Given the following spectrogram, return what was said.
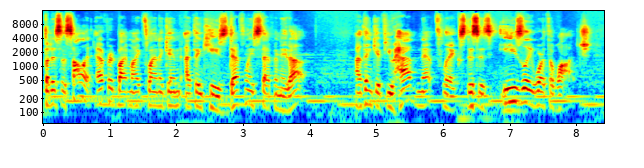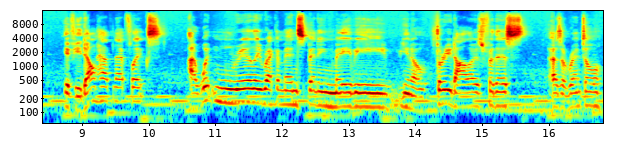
but it's a solid effort by Mike Flanagan. I think he's definitely stepping it up. I think if you have Netflix this is easily worth a watch. If you don't have Netflix I wouldn't really recommend spending maybe, you know, $3 for this as a rental.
